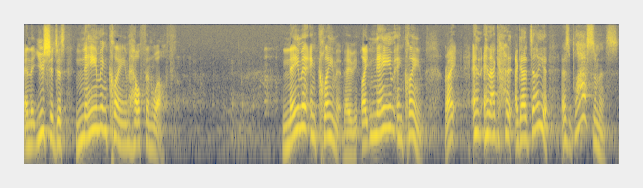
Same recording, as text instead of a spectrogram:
and that you should just name and claim health and wealth. name it and claim it, baby. Like, name and claim, right? And, and I got I got to tell you, that's blasphemous.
